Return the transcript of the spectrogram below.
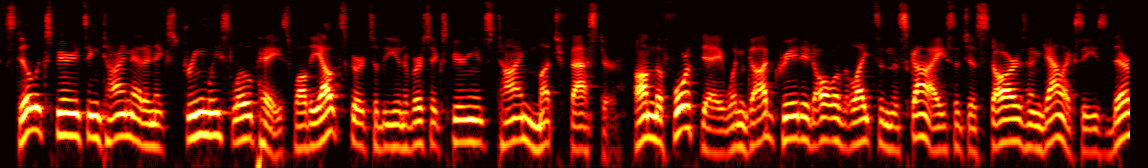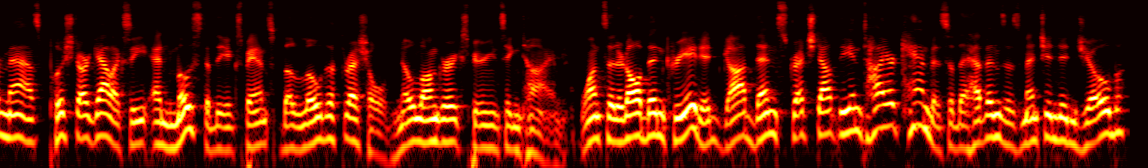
still experiencing time at an extremely slow pace, while the outskirts of the universe experienced time much faster. On the fourth day, when God created all of the lights in the sky, such as stars and galaxies, their mass pushed our galaxy and most of the expanse below the threshold, no longer experiencing time. Once it had all been created, God then stretched out the entire canvas of the heavens as mentioned in Job,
